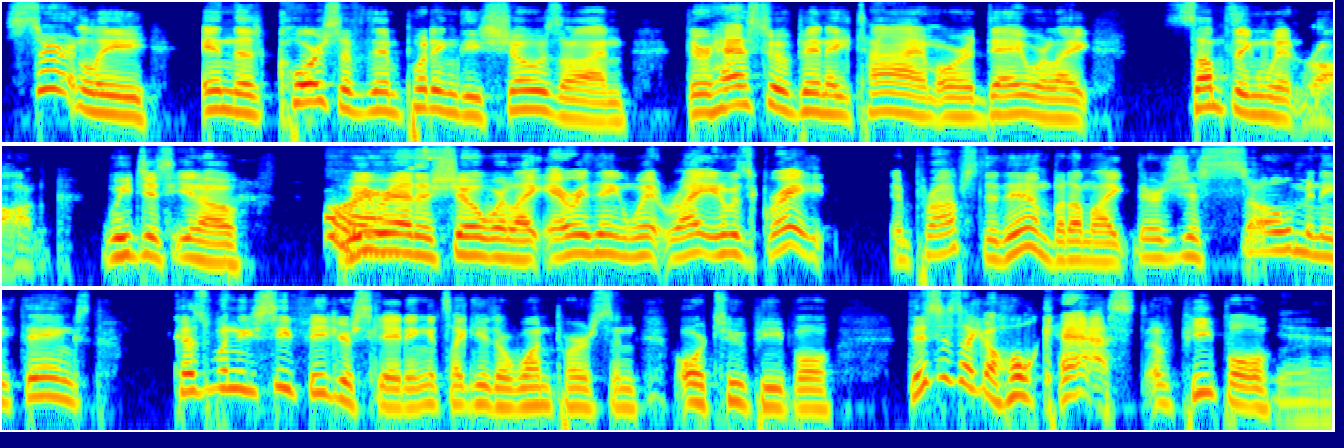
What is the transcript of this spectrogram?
certainly in the course of them putting these shows on, there has to have been a time or a day where like something went wrong. We just, you know, we were at a show where like everything went right. It was great. And props to them. But I'm like, there's just so many things. Because when you see figure skating, it's like either one person or two people. This is like a whole cast of people, yeah.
